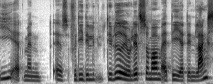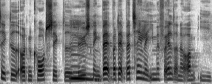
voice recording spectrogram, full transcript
I, at man Altså, fordi det, det lyder jo lidt som om, at det er den langsigtede og den kortsigtede mm. løsning. Hvad, hvad, hvad taler I med forældrene om i,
